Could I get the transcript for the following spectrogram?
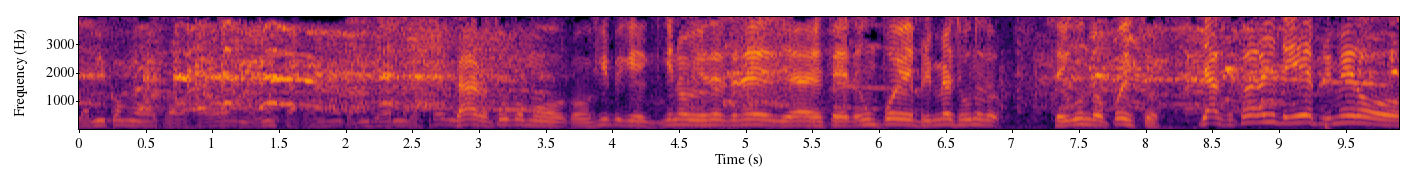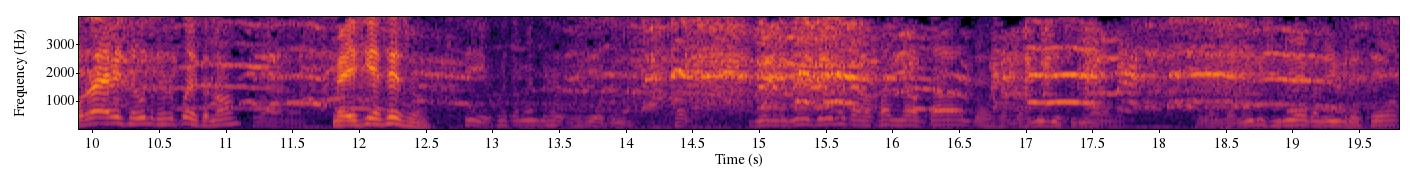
Y a mí como trabajador me gusta, pues, ¿no? También llevarme los premios. Claro, tú como, como hippie, que quién no quisiera tener ya, este, un pollo de primer, segundo, segundo puesto. Ya, que todo el año te lleves primero, rara vez segundo, tercer puesto, ¿no? Claro. Me decías eso. Sí, justamente eso es cierto, ¿no? O sea, yo, yo, yo trabajando acá desde el 2019. Desde el 2019 cuando yo ingresé,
